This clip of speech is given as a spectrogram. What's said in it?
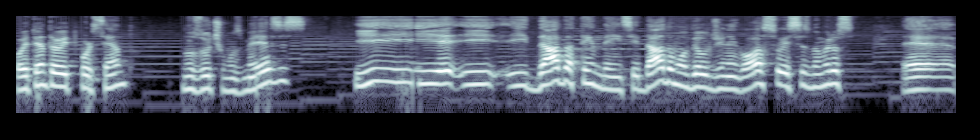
88% nos últimos meses. E, e, e, e, dada a tendência e dado o modelo de negócio, esses números é,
